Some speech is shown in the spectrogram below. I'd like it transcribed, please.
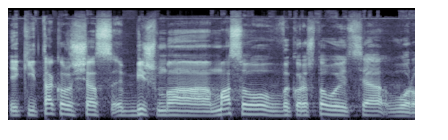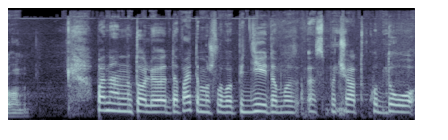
який також зараз більш масово використовується ворогом. Пане Анатолію, давайте можливо підійдемо е, спочатку до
